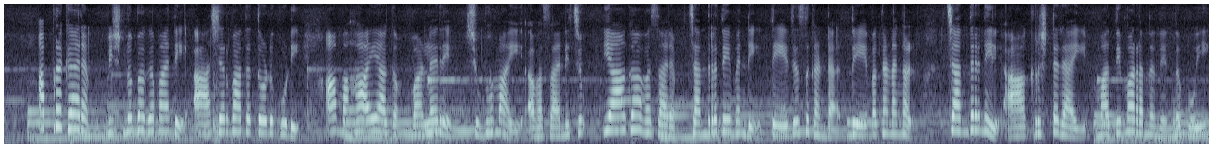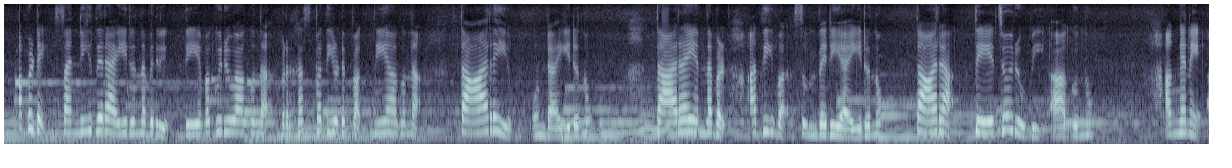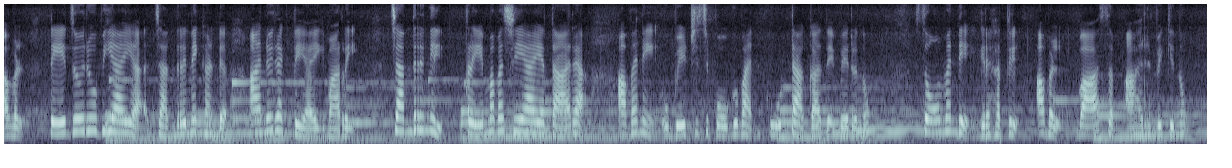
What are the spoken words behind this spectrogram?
അപ്രകാരം വിഷ്ണു ഭഗവാന്റെ ആശീർവാദത്തോടുകൂടി ആ മഹായാഗം വളരെ ശുഭമായി അവസാനിച്ചു. യാഗാവസാനം ചന്ദ്രദേവന്റെ തേജസ് കണ്ട ദേവഗണങ്ങൾ ചന്ദ്രനിൽ ആകൃഷ്ടരായി മതിമറന്ന് നിന്നുപോയി. അവിടെ സന്നിഹിതരായിരുന്നവരിൽ ദേവഗുരുവാകുന്ന ബൃഹസ്പതിയുടെ പത്നിയാകുന്ന താരയും ഉണ്ടായിരുന്നു. താര എന്നവൾ അതീവ സുന്ദരിയായിരുന്നു. താര തേജോരൂപി ആകുന്നു. അങ്ങനെ അവൾ തേജോരൂപിയായ ചന്ദ്രനെ കണ്ട് അനുരക്തയായി മാറി. ചന്ദ്രനിൽ പ്രേമവശയായ താര അവനെ ഉപേക്ഷിച്ചു പോകുവാൻ കൂട്ടാക്കാതെ വരുന്നു. സോമന്റെ ഗ്രഹത്തിൽ അവൾ വാസം ആരംഭിക്കുന്നു.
